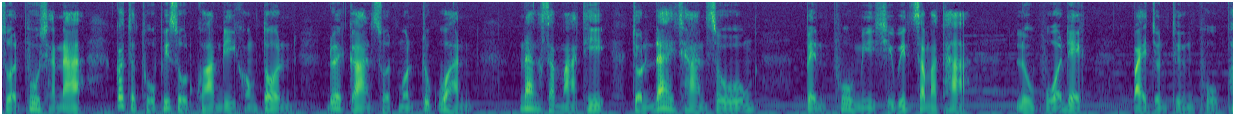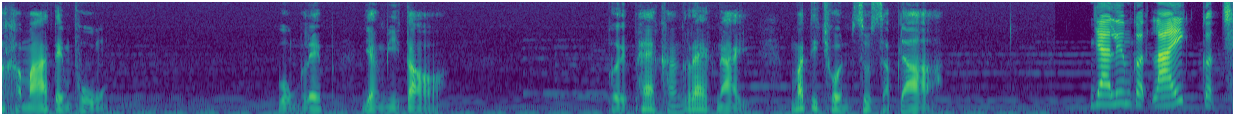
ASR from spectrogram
ส่วนผู้ชนะก็จะถูกพิสูจน์ความดีของตนด้วยการสวดมนต์ทุกวัน นั่งสมาธิจนได้ฌานสูง เป็นผู้มีชีวิตสมถะ ลูผัวเด็กไปจนถึงผูกพระขม้าเต็มพุง วงเล็บยังมีต่อ เผยแพร่ครั้งแรกใน มติชนสุดสัปดาห์ อย่าลืมกดไลค์ กดแช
